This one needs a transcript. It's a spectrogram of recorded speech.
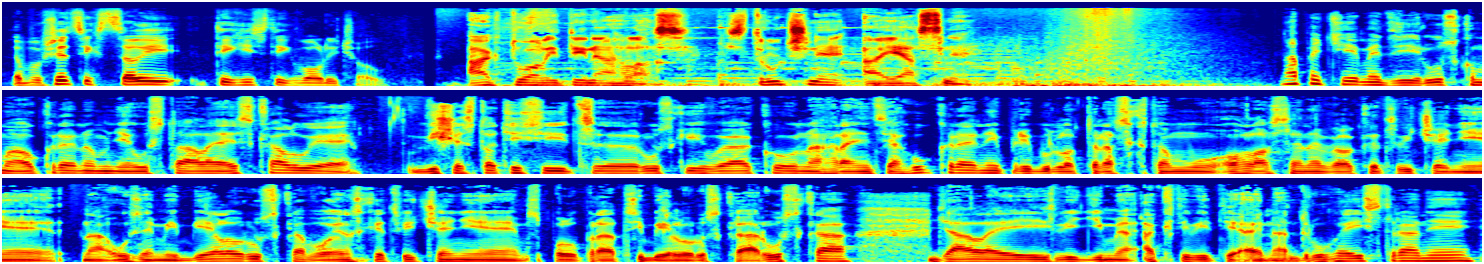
Lebo všetci chceli tých istých voličov. Aktuality na hlas. Stručne a jasne. Napätie medzi Ruskom a Ukrajinou neustále eskaluje. Vyše 100 tisíc e, ruských vojakov na hraniciach Ukrajiny pribudlo teraz k tomu ohlásené veľké cvičenie na území Bieloruska, vojenské cvičenie v spolupráci Bieloruska a Ruska. Ďalej vidíme aktivity aj na druhej strane,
